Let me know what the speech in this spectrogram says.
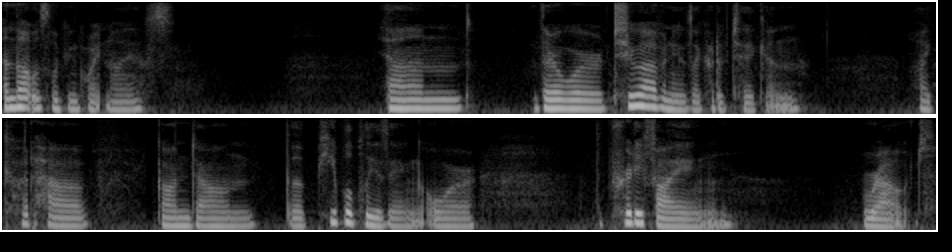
and that was looking quite nice. And there were two avenues I could have taken. I could have gone down the people pleasing or the prettifying route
